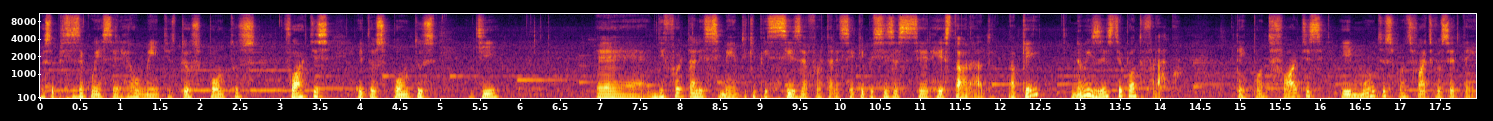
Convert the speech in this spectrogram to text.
Você precisa conhecer realmente os teus pontos fortes e teus pontos de, é, de fortalecimento que precisa fortalecer, que precisa ser restaurado, ok? Não existe ponto fraco. Tem pontos fortes e muitos pontos fortes você tem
